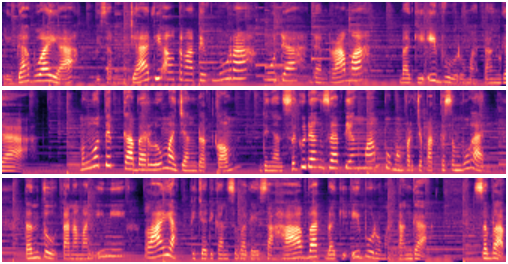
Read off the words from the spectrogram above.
lidah buaya bisa menjadi alternatif murah, mudah, dan ramah bagi ibu rumah tangga. Mengutip kabar lumajang.com, dengan segudang zat yang mampu mempercepat kesembuhan, tentu tanaman ini layak dijadikan sebagai sahabat bagi ibu rumah tangga. Sebab,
